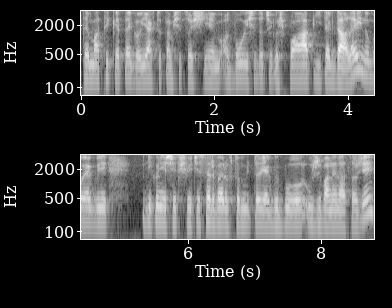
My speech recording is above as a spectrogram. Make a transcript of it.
tematykę tego, jak to tam się coś, nie wiem, odwołuje się do czegoś po API i tak dalej, no bo jakby niekoniecznie w świecie serwerów to, to jakby było używane na co dzień.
